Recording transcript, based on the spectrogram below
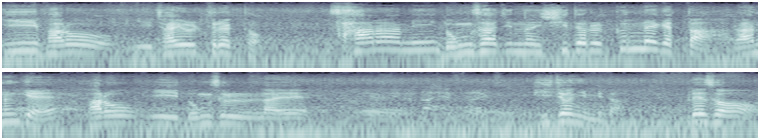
이 바로 이 자율 트랙터 사람이 농사 짓는 시대를 끝내겠다라는 게 바로 이 농슬라의 에, 비전입니다. 그래서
